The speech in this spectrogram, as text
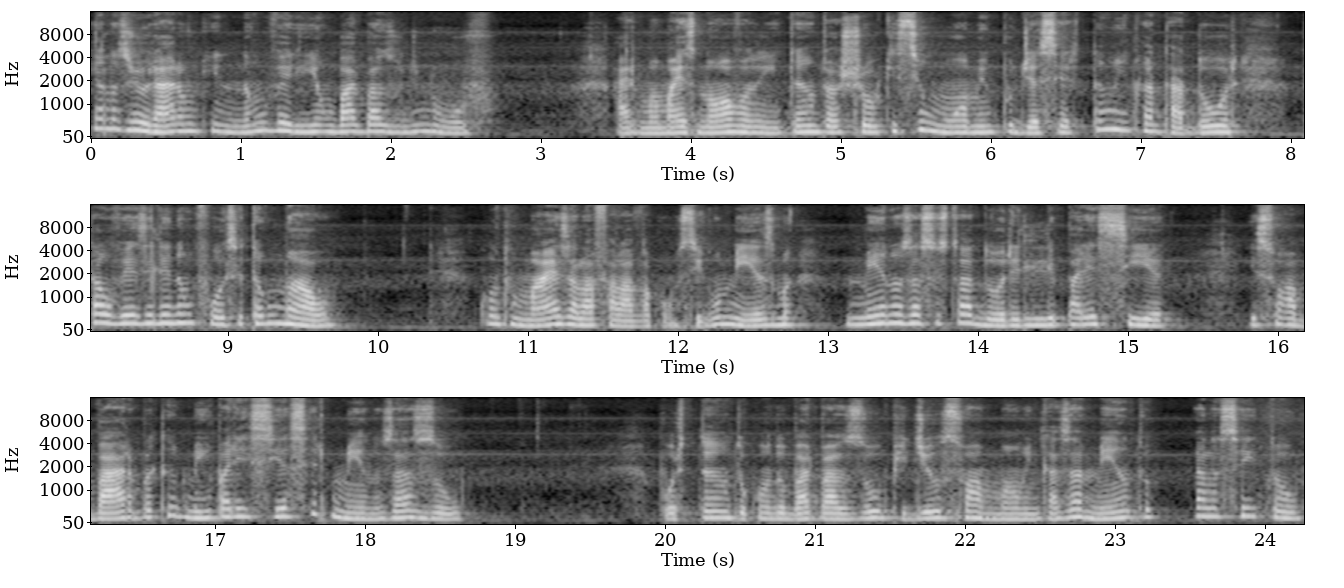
e elas juraram que não veriam Barba Azul de novo. A irmã mais nova, no entanto, achou que se um homem podia ser tão encantador, talvez ele não fosse tão mau. Quanto mais ela falava consigo mesma, menos assustador ele lhe parecia, e sua barba também parecia ser menos azul. Portanto, quando Barba Azul pediu sua mão em casamento, ela aceitou.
